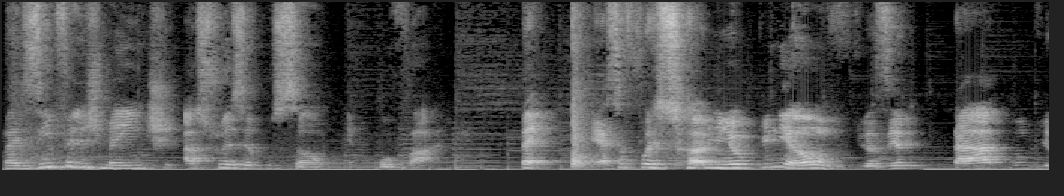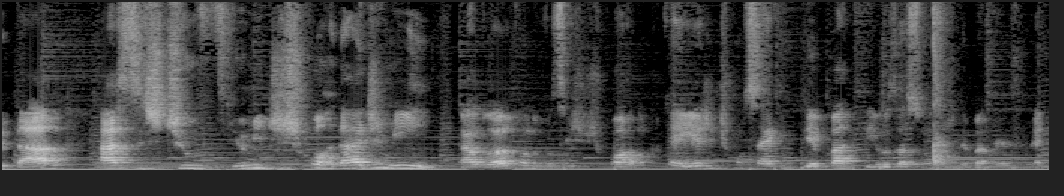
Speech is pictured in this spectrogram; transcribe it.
mas infelizmente a sua execução é covarde. Bem, essa foi só a minha opinião. Você está convidado a assistir o filme e discordar de mim. Adoro quando vocês discordam, porque aí a gente consegue debater os assuntos, debater as ideias.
